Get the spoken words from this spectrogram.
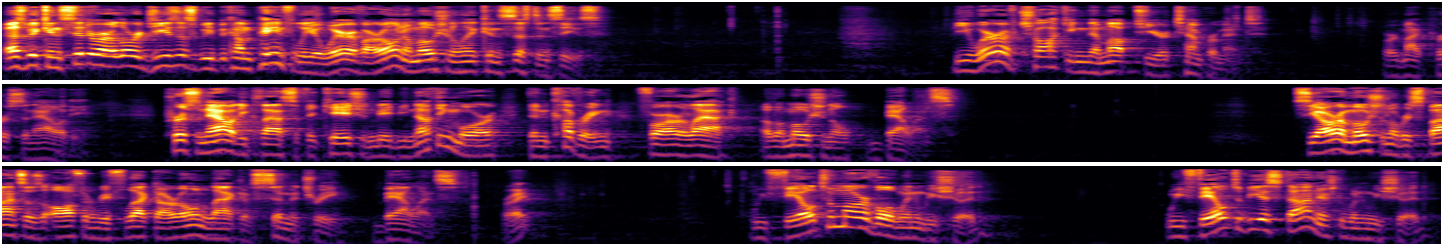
As we consider our Lord Jesus, we become painfully aware of our own emotional inconsistencies. Beware of chalking them up to your temperament or my personality. Personality classification may be nothing more than covering for our lack of emotional balance. See, our emotional responses often reflect our own lack of symmetry, balance, right? We fail to marvel when we should. We fail to be astonished when we should.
